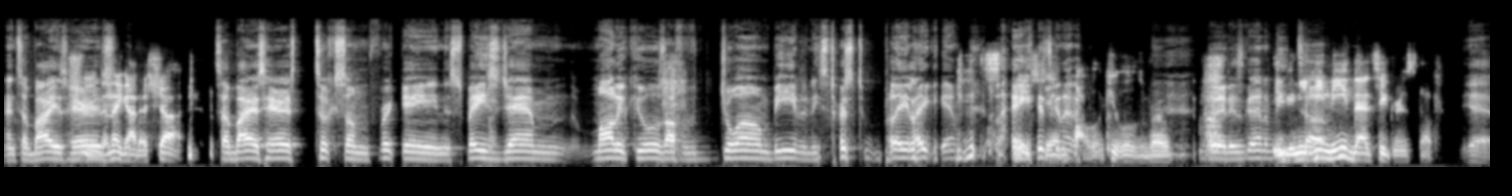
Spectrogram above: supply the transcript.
and Tobias Shoot, Harris. then they got a shot. Tobias Harris took some freaking Space Jam molecules off of Joel Embiid, and he starts to play like him. Space it's Jam gonna- molecules, bro. Dude, it's gonna be He, he, tough. he need that secret stuff yeah,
